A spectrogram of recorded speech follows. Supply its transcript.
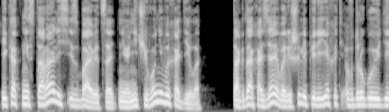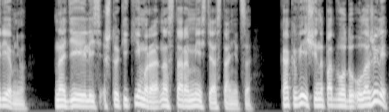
и как ни старались избавиться от нее, ничего не выходило. Тогда хозяева решили переехать в другую деревню. Надеялись, что кикимора на старом месте останется. Как вещи на подводу уложили,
